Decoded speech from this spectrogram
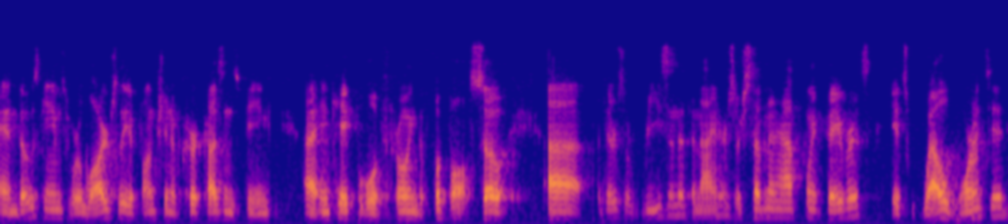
and those games were largely a function of Kirk Cousins being uh, incapable of throwing the football. So uh, there's a reason that the Niners are seven and a half point favorites. It's well warranted.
